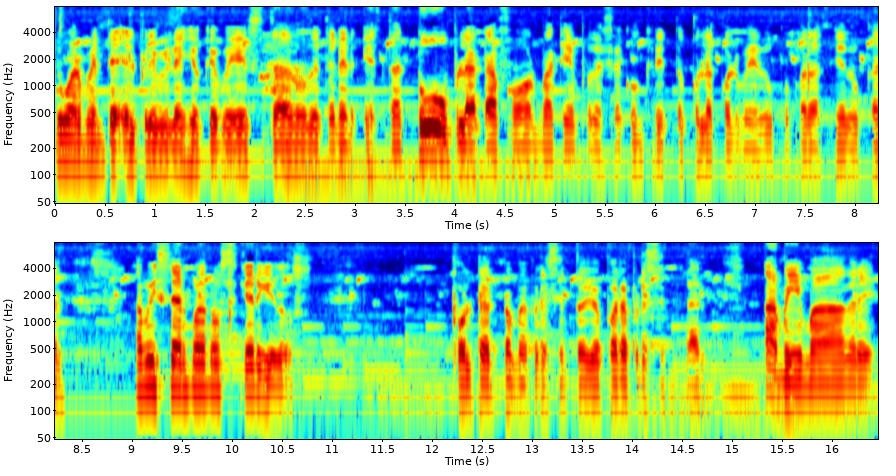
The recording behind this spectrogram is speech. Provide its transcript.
Igualmente, el privilegio que me es dado de tener esta tu plataforma, Tiempo de Fe con Cristo, con la cual me educo para así educar a mis hermanos queridos. Por tanto, me presento yo para presentar a mi madre.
